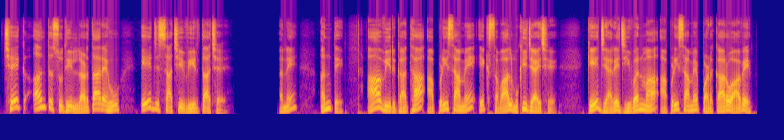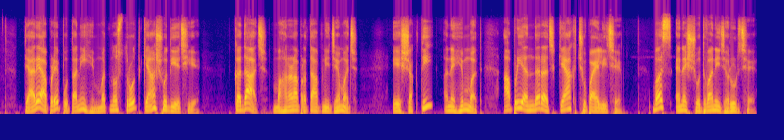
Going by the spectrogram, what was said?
છેક અંત સુધી લડતા રહેવું એ જ સાચી વીરતા છે. અને અંતે, આ વીરગાથા આપણી સામે એક સવાલ મૂકી જાય છે કે જ્યારે જીવનમાં આપણી સામે પડકારો આવે, ત્યારે આપણે પોતાની હિંમતનો સ્ત્રોત ક્યાં શોધીએ છીએ? કદાચ મહારાણા પ્રતાપની જેમ જ. એ શક્તિ અને હિંમત આપણી અંદર જ ક્યાંક છુપાયેલી છે. બસ એને શોધવાની જરૂર છે.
